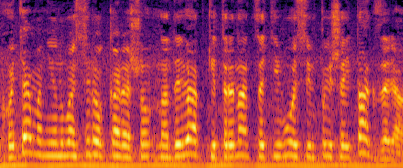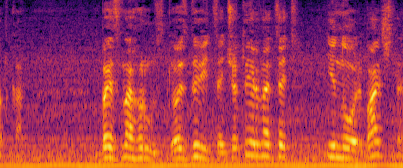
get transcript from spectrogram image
хоча мені ну, Васильок каже, що на дев'ятки 13,8 пише і так зарядка. Без нагрузки. Ось дивіться, 14,0, бачите?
